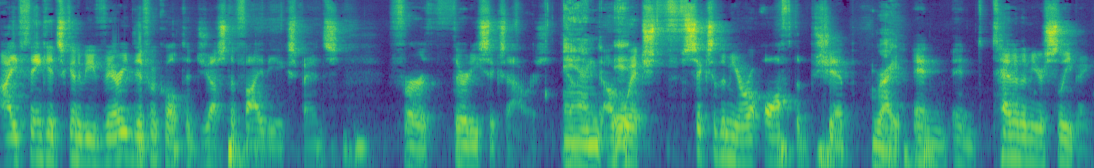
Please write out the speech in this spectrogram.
I think it's going to be very difficult to justify the expense for 36 hours, And of it- which six of them you're off the ship, right. and and ten of them you're sleeping.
